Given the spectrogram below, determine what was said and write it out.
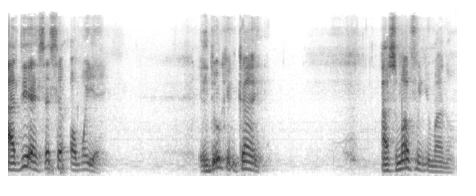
Adeɛ a ɛsɛ sɛ wɔn yɛ. Edu kenkan asomafo nnwuma no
